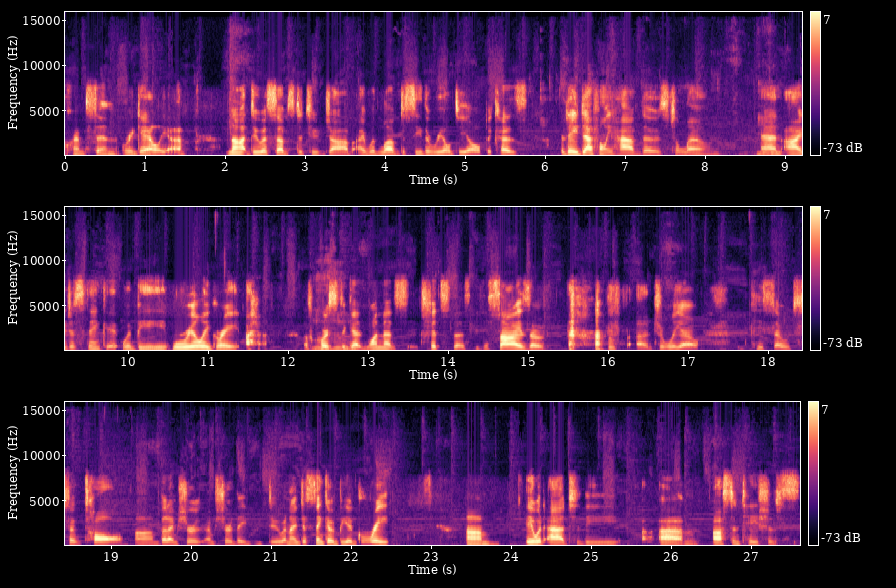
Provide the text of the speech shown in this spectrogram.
crimson regalia not do a substitute job. I would love to see the real deal because they definitely have those to loan. And I just think it would be really great. of course, to Mhm. get one that fits the, the size of, of uh, Giulio. He's so so tall, um, but I'm sure I'm sure they do, and I just think it would be a great. Um, it would add to the um, ostentatious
